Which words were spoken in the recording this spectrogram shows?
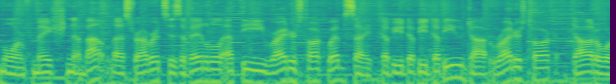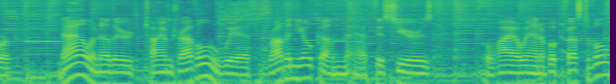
More information about Les Roberts is available at the Writers Talk website, www.writerstalk.org. Now, another time travel with Robin Yocum at this year's Ohioana Book Festival.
